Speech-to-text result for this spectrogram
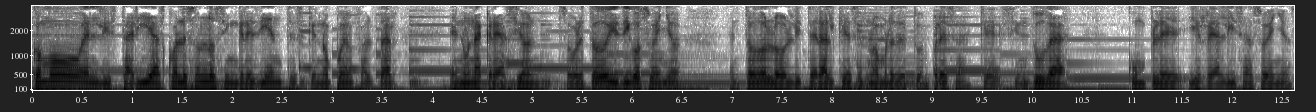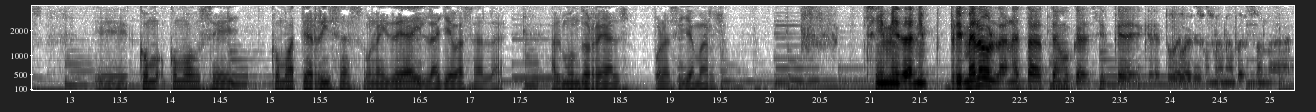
cómo enlistarías? ¿Cuáles son los ingredientes que no pueden faltar? en una creación, sobre todo, y digo sueño en todo lo literal que es el nombre de tu empresa, que sin duda cumple y realiza sueños. Eh, ¿cómo, cómo, se, ¿Cómo aterrizas una idea y la llevas al mundo real, por así llamarlo? Sí, mi Dani. Primero, la neta, tengo que decir que, que tú eres una persona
